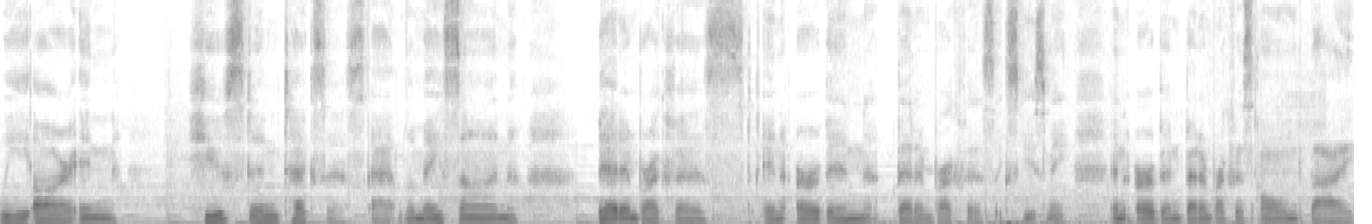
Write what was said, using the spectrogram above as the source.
we are in Houston, Texas at La Maison Bed and Breakfast, an urban bed and breakfast, excuse me, an urban bed and breakfast owned by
